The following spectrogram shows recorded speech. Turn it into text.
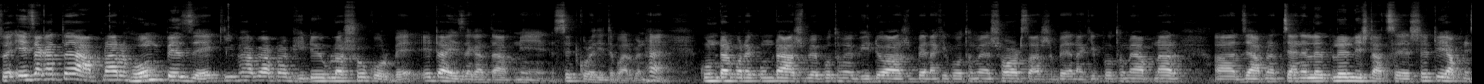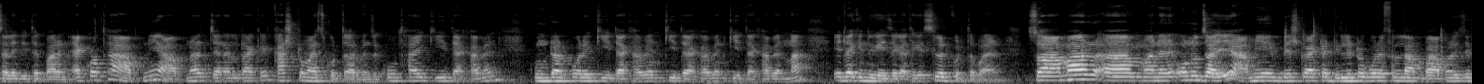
সো এই জায়গাতে আপনার হোম পেজে কীভাবে আপনার ভিডিওগুলো শো করবে, এটা এই জায়গাতে আপনি সেট করে দিতে পারবেন হ্যাঁ? কোনটার পরে কোনটা আসবে, প্রথমে ভিডিও আসবে নাকি প্রথমে শর্টস আসবে নাকি প্রথমে আপনার যে আপনার চ্যানেলের প্লে লিস্ট আছে সেটি আপনি চালিয়ে দিতে পারেন। এক কথা, আপনি আপনার চ্যানেলটাকে কাস্টমাইজ করতে পারবেন যে কোথায় কি দেখাবেন, কোনটার পরে কি দেখাবেন কি দেখাবেন কি দেখাবেন না, এটা কিন্তু এই জায়গা থেকে সিলেক্ট করতে পারেন। সো আমার মানে অনুযায়ী আমি বেশ কয়েকটা ডিলিটও করে ফেললাম বা আপনার যে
